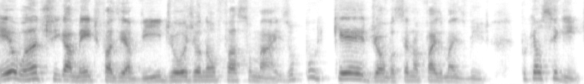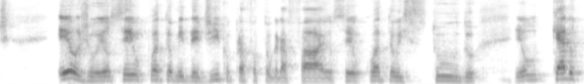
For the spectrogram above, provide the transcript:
Eu antigamente fazia vídeo, hoje eu não faço mais. O porquê, John, você não faz mais vídeo? Porque é o seguinte, eu, Ju, eu sei o quanto eu me dedico para fotografar, eu sei o quanto eu estudo, eu quero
